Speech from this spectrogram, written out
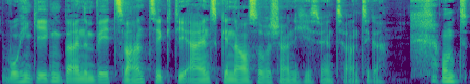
wohingegen bei einem W20 die 1 genauso wahrscheinlich ist wie ein 20er. Und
